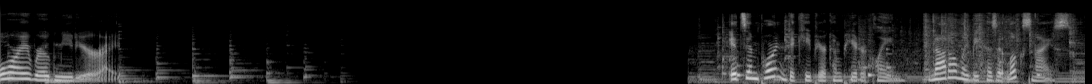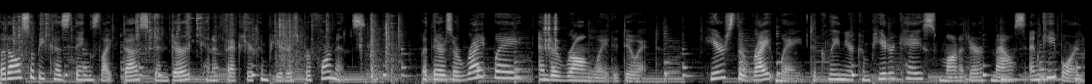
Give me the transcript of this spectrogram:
or a rogue meteorite. It's important to keep your computer clean, not only because it looks nice, but also because things like dust and dirt can affect your computer's performance. But there's a right way and a wrong way to do it. Here's the right way to clean your computer case, monitor, mouse, and keyboard.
